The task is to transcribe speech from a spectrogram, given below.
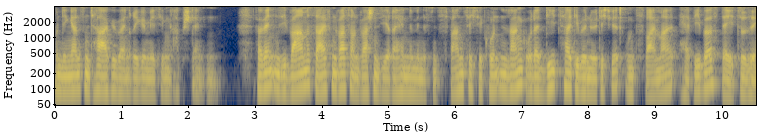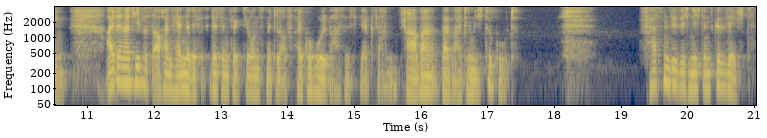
und den ganzen Tag über in regelmäßigen Abständen. Verwenden Sie warmes Seifenwasser und waschen Sie Ihre Hände mindestens 20 Sekunden lang oder die Zeit, die benötigt wird, um zweimal Happy Birthday zu singen. Alternativ ist auch ein Händedesinfektionsmittel auf Alkoholbasis wirksam, aber bei weitem nicht so gut. Fassen Sie sich nicht ins Gesicht.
